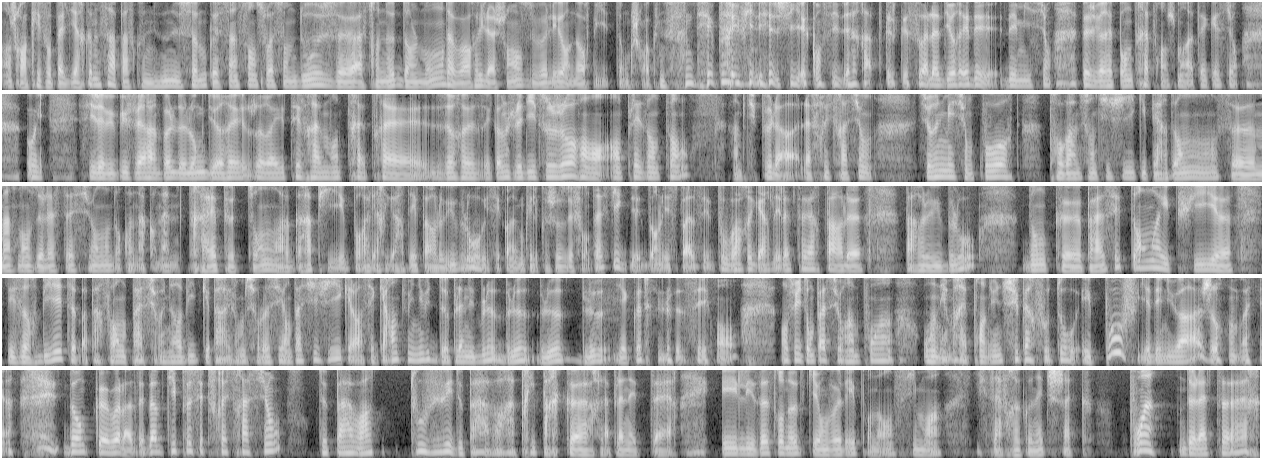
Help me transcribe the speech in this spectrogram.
Je crois qu'il ne faut pas le dire comme ça, parce que nous ne sommes que 572 euh, astronautes dans le monde à avoir eu la chance de voler en orbite. Donc je crois que nous sommes des privilégiés considérables, quelle que soit la durée des, missions. Je vais répondre très franchement à ta question. Oui, si j'avais pu faire un vol de longue durée, j'aurais été vraiment très très heureuse. Et comme je le dis toujours en, plaisantant, un petit peu la frustration sur une mission courte, programme scientifique hyper dense, euh, maintenance de la station. Donc on a quand même très peu de temps à grappiller pour aller regarder par le hublot. Et c'est quand même quelque chose de fantastique d'être dans l'espace et de pouvoir regarder la Terre par le, par le hublot. Donc euh, pas assez de temps. Et puis euh, les orbites, bah, parfois on passe sur une orbite qui est par exemple sur l'océan Pacifique. Alors c'est 40 minutes de planète bleue, bleu, bleu, bleu. Il n'y a que de l'océan. Ensuite on passe sur un point où on aimerait prendre une super photo et pouf, il y a des nuages. Donc voilà, c'est un petit peu cette frustration de ne pas avoir tout vu et de ne pas avoir appris par cœur la planète Terre. Et les astronautes qui ont volé pendant six mois, ils savent reconnaître chaque point de la Terre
